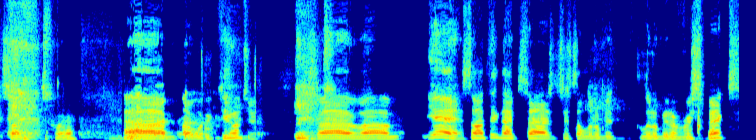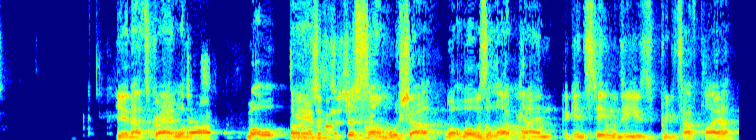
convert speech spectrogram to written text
Sorry to swear. Um, I would have killed you. So um, yeah, so I think that's uh, just a little bit little bit of respect. Yeah, that's great. And, what, uh, what, uh, yeah, just, the- just on Woosha, what, what was it like playing against him? Was he, he was a pretty tough player?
